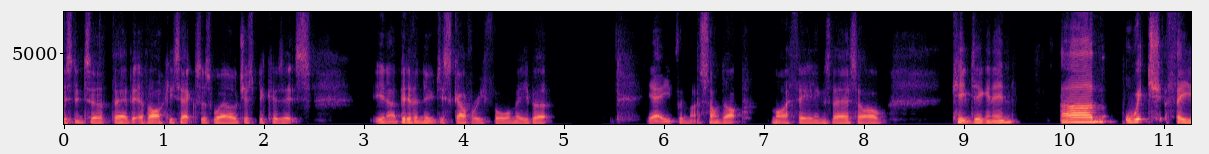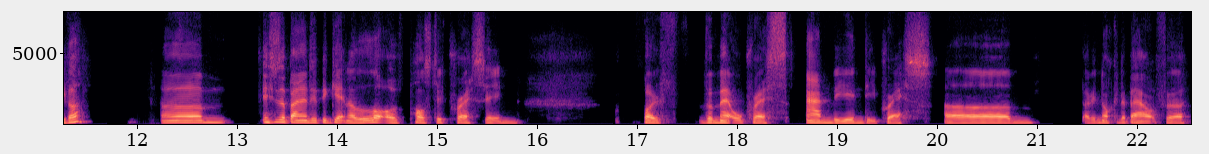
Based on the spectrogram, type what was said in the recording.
listening to a fair bit of Architects as well, just because it's you know a bit of a new discovery for me. But yeah, you pretty much summed up my feelings there, so I'll keep digging in. Um, Witch Fever. Um, this is a band who've been getting a lot of positive press in both the metal press and the indie press. Um, they've been knocking about for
